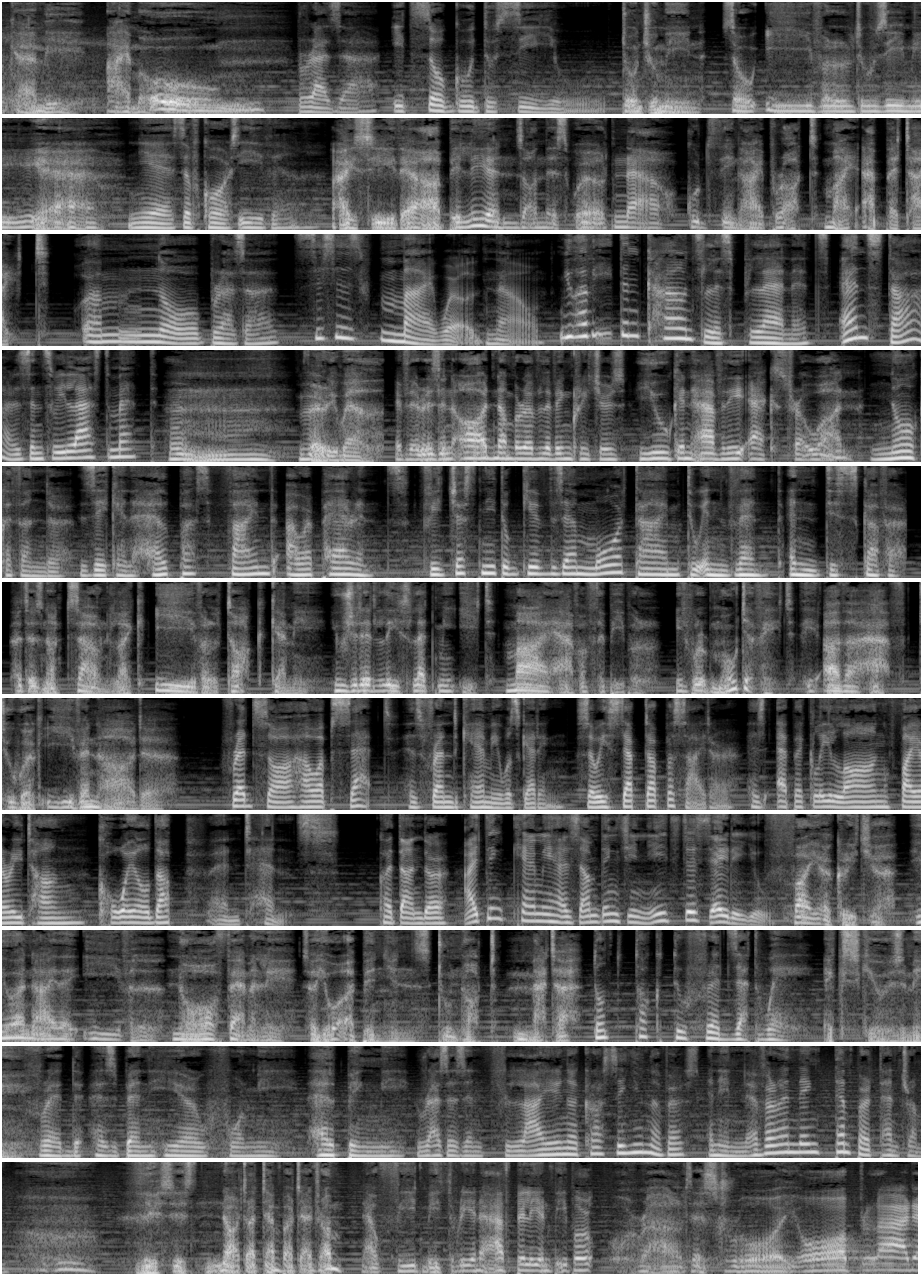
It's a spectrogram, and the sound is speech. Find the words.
Cammy, I'm home. Braza, it's so good to see you. Don't you mean so evil to see me? Yeah. Yes, of course, evil. I see there are billions on this world now. Good thing I brought my appetite. Um, no, brother. This is my world now. You have eaten countless planets and stars since we last met. Hmm. Very well. If there is an odd number of living creatures, you can have the extra one. No, Cathunder. They can help us find our parents. We just need to give them more time to invent and discover. That does not sound like evil talk, Cammy. You should at least let me eat my half of the people. It will motivate the other half to work even harder. Fred saw how upset his friend Cammy was getting, so he stepped up beside her, his epically long, fiery tongue coiled up and tense. Cathunder. I think Cammy has something she needs to say to you. Fire creature, you are neither evil nor family, so your opinions do not matter. Don't talk to Fred that way. Excuse me. Fred has been here for me, helping me rather than flying across the universe in a never ending temper tantrum. This is not a temper tantrum. Now feed me three and a half billion people, I'll destroy your planet.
